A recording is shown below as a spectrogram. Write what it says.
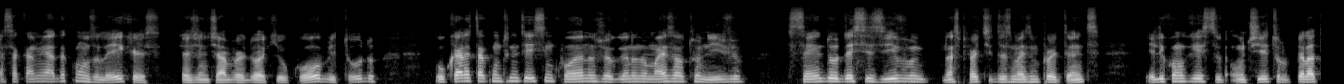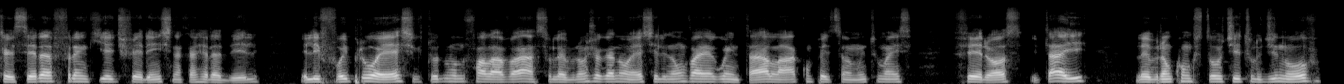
essa caminhada com os Lakers, que a gente abordou aqui, o Kobe e tudo, o cara tá com 35 anos jogando no mais alto nível, sendo decisivo nas partidas mais importantes. Ele conquistou um título pela terceira franquia diferente na carreira dele. Ele foi pro Oeste, que todo mundo falava: ah, se o LeBron jogar no Oeste, ele não vai aguentar lá, a competição é muito mais feroz. E tá aí, LeBron conquistou o título de novo.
